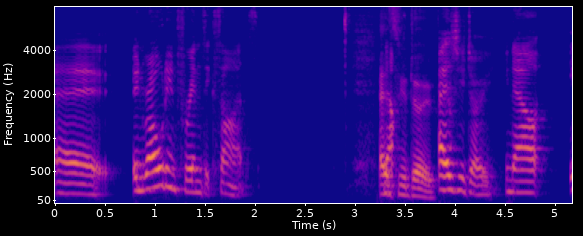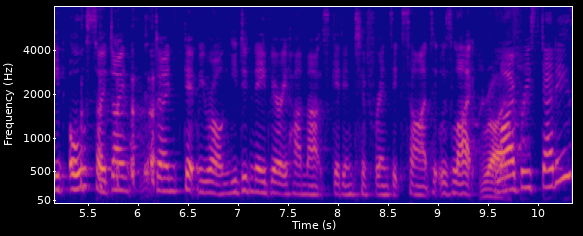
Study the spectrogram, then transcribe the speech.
uh, enrolled in forensic science. As now, you do. As you do. Now, it also don't don't get me wrong. You didn't need very high marks to get into forensic science. It was like right. library studies,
